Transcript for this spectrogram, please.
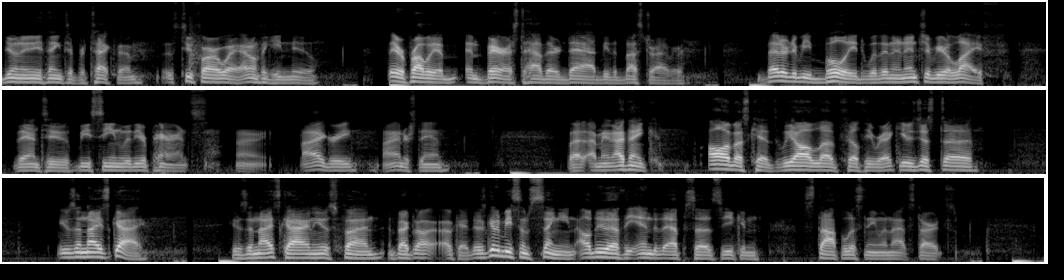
doing anything to protect them. It was too far away. I don't think he knew. They were probably embarrassed to have their dad be the bus driver. Better to be bullied within an inch of your life than to be seen with your parents. I, I agree. I understand. But I mean, I think all of us kids, we all loved Filthy Rick. He was just uh he was a nice guy. He was a nice guy and he was fun. In fact, uh, okay, there's going to be some singing. I'll do that at the end of the episode so you can stop listening when that starts.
